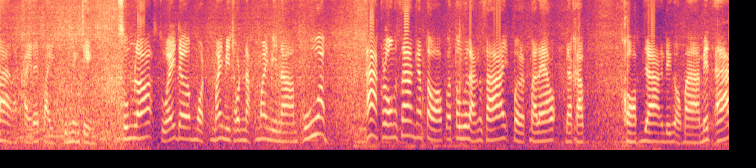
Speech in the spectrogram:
มากนะใครได้ไปคุ้มจริงๆ ซุ้มล้อสวยเดิมหมด ไม่มีชนหนักไม่มีน้ำท่วมอะโครงสร้างกันต่อประตูหลังซ้ายเปิดมาแล้วนะครับ ขอบยางดึงออกมาเม็ดอาร์ค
